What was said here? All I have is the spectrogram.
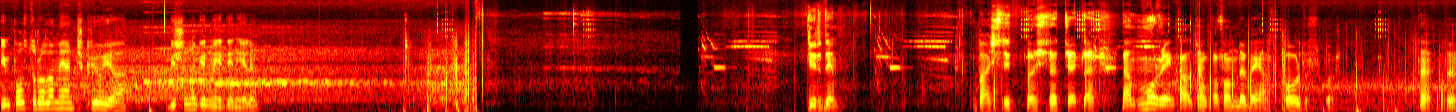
Impostor olamayan çıkıyor ya. Bir şunu girmeyi deneyelim. Girdim. Başlat, başlatacaklar. Ben mor renk alacağım. Kafamda beyaz. Ordu spor. Da dur.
